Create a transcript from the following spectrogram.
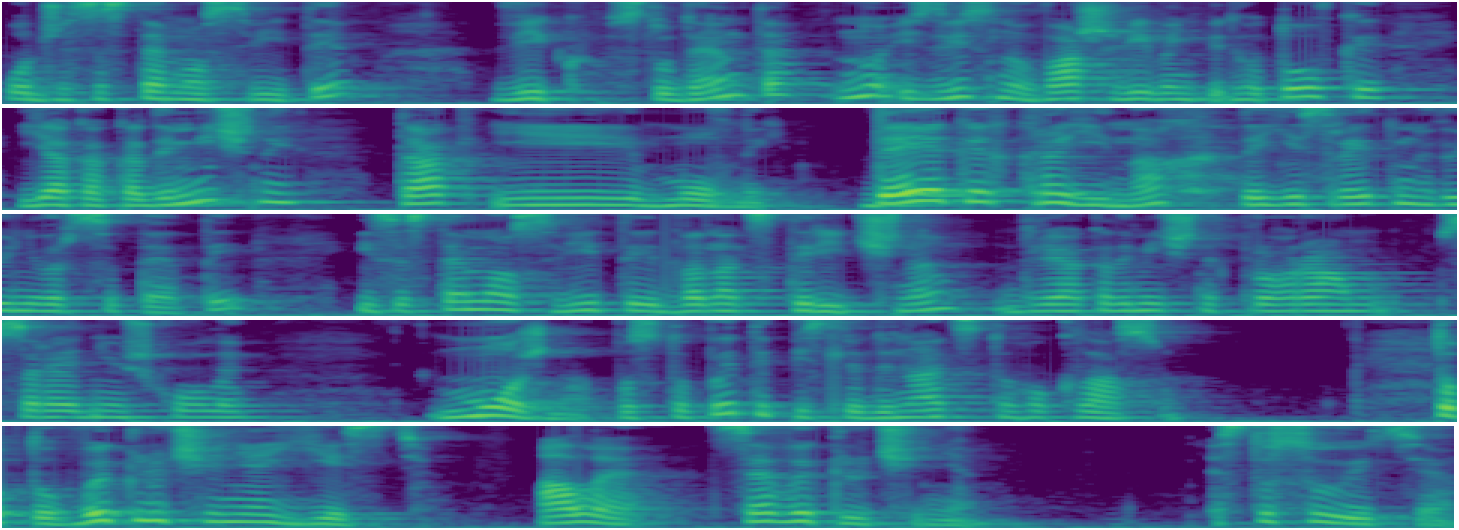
Отже, система освіти, вік студента, ну і, звісно, ваш рівень підготовки як академічний, так і мовний. В деяких країнах, де є рейтингові університети, і система освіти 12-річна для академічних програм середньої школи, можна поступити після 11 класу. Тобто виключення є. Але це виключення стосується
